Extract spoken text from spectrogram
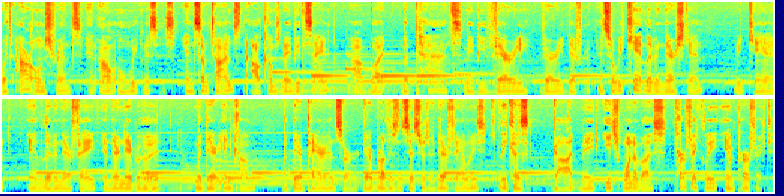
with our own strengths and our own weaknesses. And sometimes the outcomes may be the same, uh, but the paths may be very, very different. And so we can't live in their skin. We can't and live in their faith, in their neighborhood, with their income with their parents or their brothers and sisters or their families because God made each one of us perfectly imperfect.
